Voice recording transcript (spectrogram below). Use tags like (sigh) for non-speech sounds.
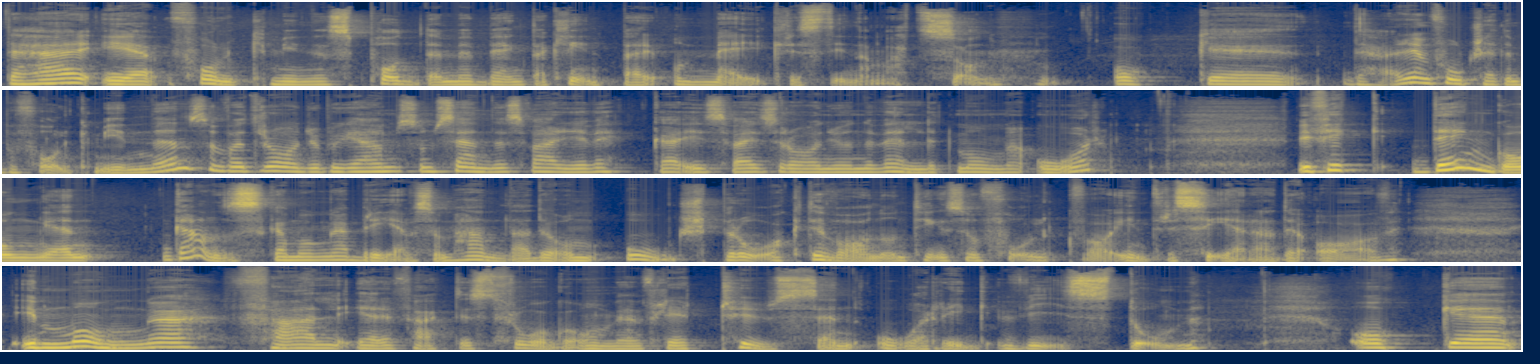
Det här är Folkminnespodden med Bengta Klintberg och mig, Kristina Mattsson. Och eh, det här är en fortsättning på Folkminnen som var ett radioprogram som sändes varje vecka i Sveriges Radio under väldigt många år. Vi fick den gången ganska många brev som handlade om ordspråk. Det var någonting som folk var intresserade av. I många fall är det faktiskt fråga om en flertusenårig visdom. Och eh,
